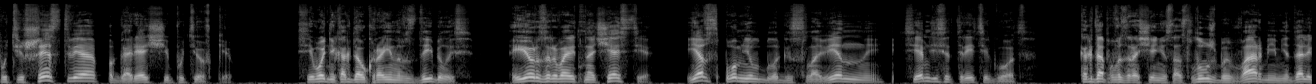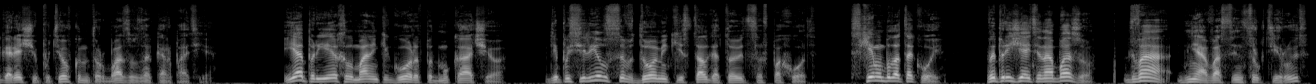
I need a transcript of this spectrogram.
Путешествие по горящей путевке. Сегодня, когда Украина вздыбилась, ее разрывают на части, я вспомнил благословенный 73-й год, когда по возвращению со службы в армии мне дали горящую путевку на турбазу в Закарпатье. Я приехал в маленький город под Мукачево, где поселился в домике и стал готовиться в поход. Схема была такой. Вы приезжаете на базу, два дня вас инструктируют,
